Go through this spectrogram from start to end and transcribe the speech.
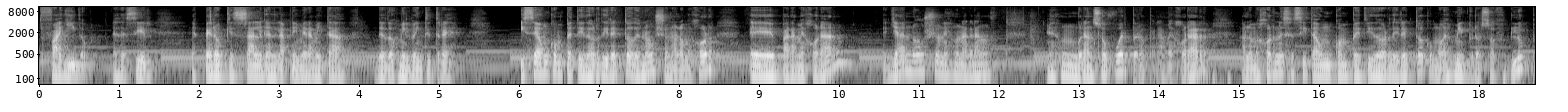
fallido, es decir, espero que salga en la primera mitad de 2023 y sea un competidor directo de Notion. A lo mejor eh, para mejorar, ya Notion es una gran es un gran software, pero para mejorar a lo mejor necesita un competidor directo como es Microsoft Loop.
